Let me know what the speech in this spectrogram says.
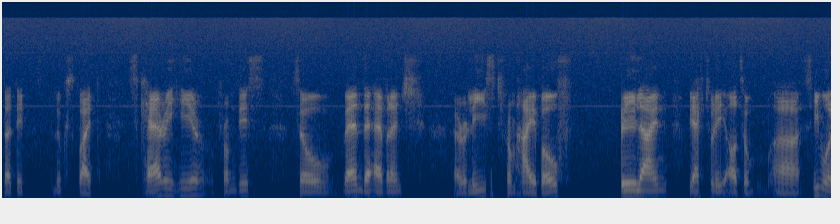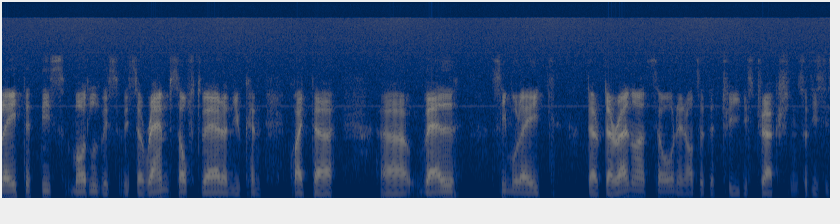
but it looks quite scary here from this. So when the avalanche released from high above line, we actually also uh, simulated this model with, with the RAMMS software, and you can quite uh, uh, well simulate the, the runout zone and also the tree destruction. So this is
